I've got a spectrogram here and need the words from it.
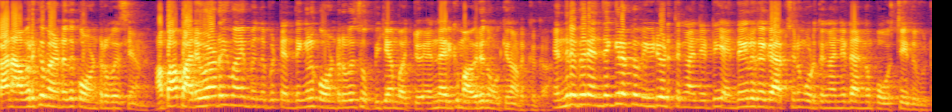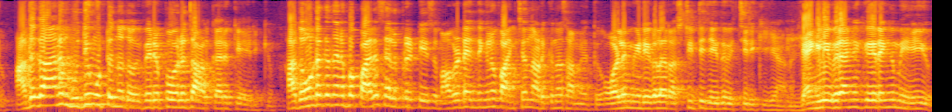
കാരണം അവർക്ക് വേണ്ടത് കോൺട്രവേഴ്സിയാണ് അപ്പൊ ആ പരിപാടിയുമായി ബന്ധപ്പെട്ട് എന്തെങ്കിലും കോൺട്രവേഴ്സി ഒപ്പിക്കാൻ പറ്റുമോ എന്നായിരിക്കും അവർ നോക്കി നടക്കുക. എന്നിട്ട് ഇവർ എന്തെങ്കിലുമൊക്കെ വീഡിയോ എടുത്തു കഴിഞ്ഞിട്ട് എന്തെങ്കിലുമൊക്കെ ക്യാപ്ഷനും കൊടുത്തു കഴിഞ്ഞിട്ട് അങ്ങ് പോസ്റ്റ് ചെയ്ത് വിടും അത് കാരണം ബുദ്ധിമുട്ടുന്നതോ ഇവരെ പോലത്തെ ആൾക്കാരൊക്കെ ആയിരിക്കും. അതുകൊണ്ടൊക്കെ തന്നെ ഇപ്പൊ പല സെലിബ്രിറ്റീസും അവരുടെ എന്തെങ്കിലും ഫംഗ്ഷൻ നടക്കുന്ന സമയത്ത് ഓൺലൈൻ മീഡിയകളെ റെസ്ട്രിക്ട് ചെയ്ത് വെച്ചിരിക്കുകയാണ്. അല്ലെങ്കിൽ ഇവരങ്ങ് കയറിങ്ങ് മേയും.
